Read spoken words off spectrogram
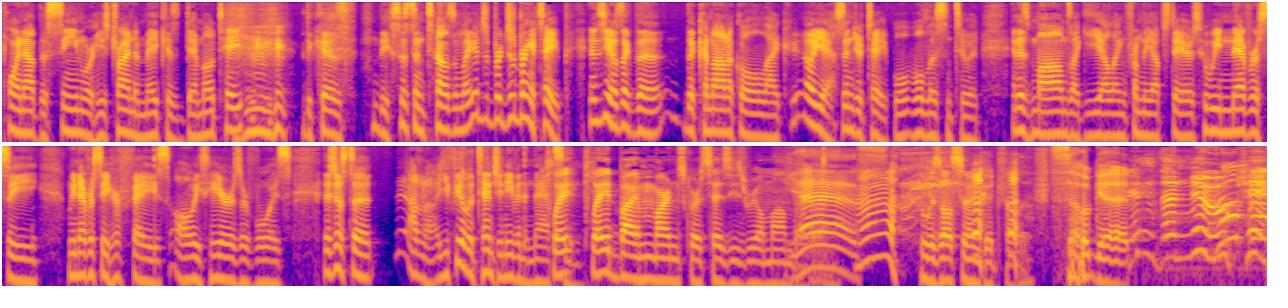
point out the scene where he's trying to make his demo tape because the assistant tells him like just br- just bring a tape. And it's, you know it's like the the canonical like oh yeah send your tape we'll we'll listen to it. And his mom's like yelling from the upstairs who we never see we never see her face all we hear is her voice. It's just a I don't know you feel the tension even in that Play, scene. played by Martin Scorsese's real mom, by the way, Yes. who was also in Goodfellas. So good. In the new king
